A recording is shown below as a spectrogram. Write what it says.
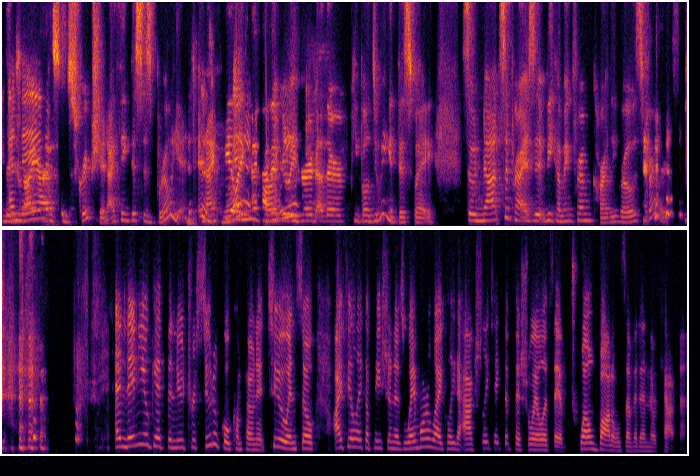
The And dry then- eye subscription. I think this is brilliant. This and is I feel like I haven't really heard other people doing it this way. So not surprised it be coming from Carly Rose first. And then you get the nutraceutical component too. And so I feel like a patient is way more likely to actually take the fish oil if they have 12 bottles of it in their cabinet.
